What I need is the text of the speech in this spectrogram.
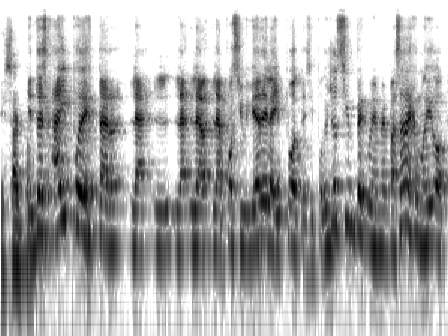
Exacto. Entonces ahí puede estar la, posibilidad de la hipótesis, porque yo siempre me, me pasaba es como digo,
